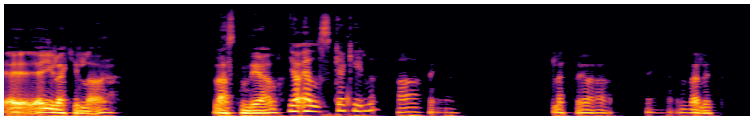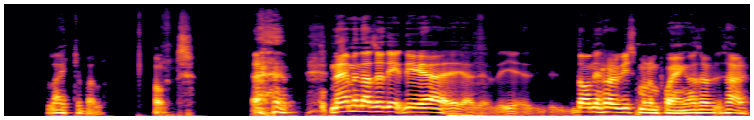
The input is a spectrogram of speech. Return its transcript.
jag... Jag gillar killar. Läst en del. Jag älskar killar. Ja, det är lätt att göra. Det är en väldigt likable sort. Nej men alltså det, det är, Daniel har i viss mån en poäng. Alltså så här,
